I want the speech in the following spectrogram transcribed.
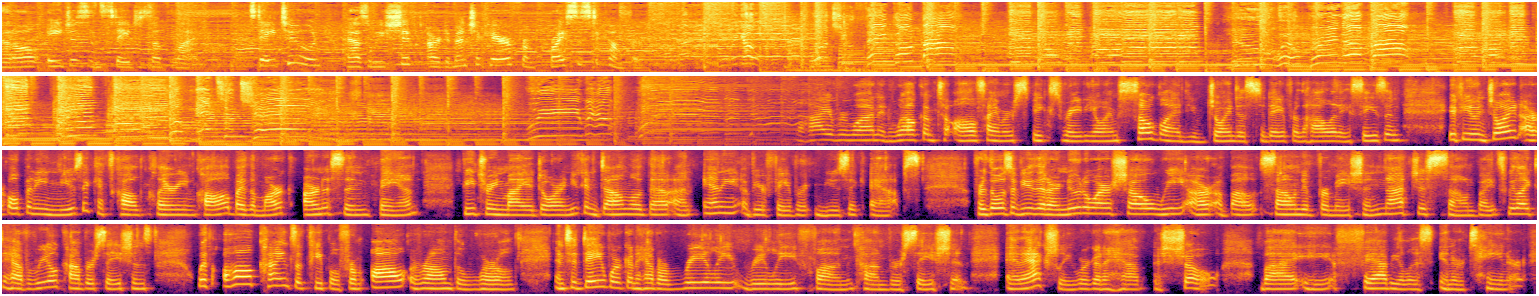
at all ages and stages of life. Stay tuned as we shift our dementia care from crisis to comfort. Here we go. What you think about, you will bring about the mental change. We will. Well, hi everyone, and welcome to Alzheimer's Speaks Radio. I'm so glad you've joined us today for the holiday season. If you enjoyed our opening music, it's called Clarion Call by the Mark Arneson Band featuring Maya Dore, and you can download that on any of your favorite music apps. For those of you that are new to our show, we are about sound information, not just sound bites. We like to have real conversations with all kinds of people from all around the world. And today we're going to have a really, really fun conversation. And actually, we're going to have a show by a fabulous entertainer.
